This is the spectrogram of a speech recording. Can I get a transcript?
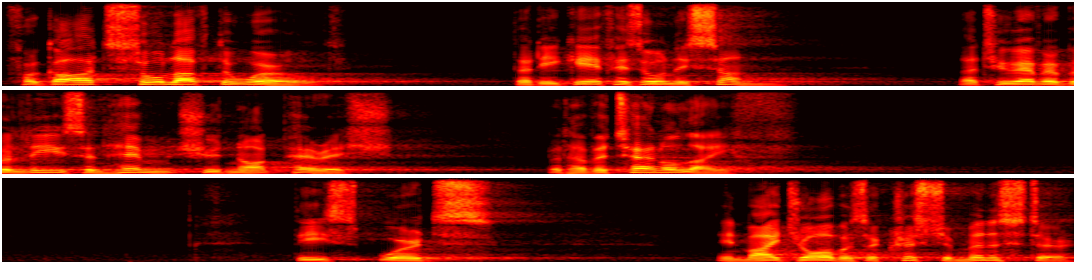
For God so loved the world that he gave his only Son, that whoever believes in him should not perish, but have eternal life. These words, in my job as a Christian minister,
